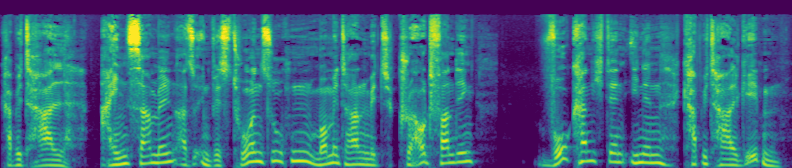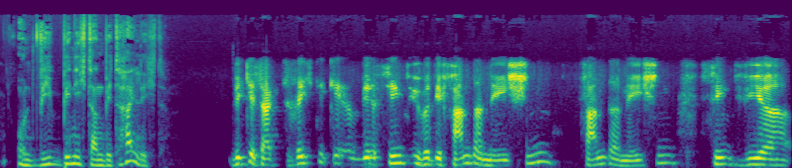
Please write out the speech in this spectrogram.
Kapital einsammeln, also Investoren suchen, momentan mit Crowdfunding. Wo kann ich denn Ihnen Kapital geben und wie bin ich dann beteiligt? Wie gesagt, richtig, wir sind über die Funder Nation, Funder Nation sind wir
